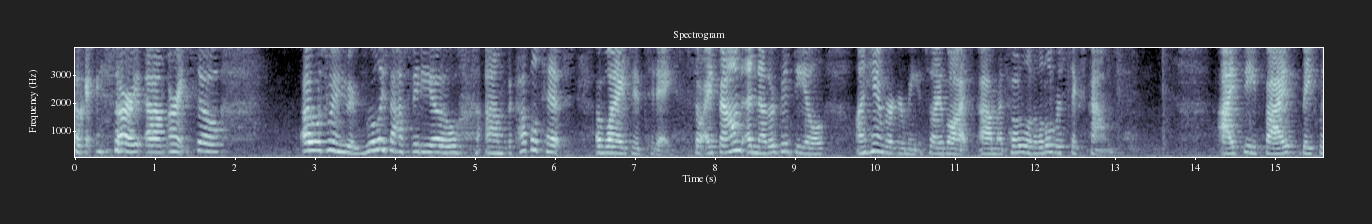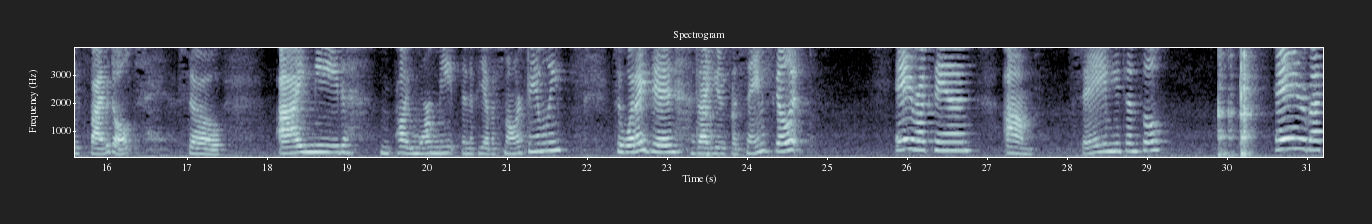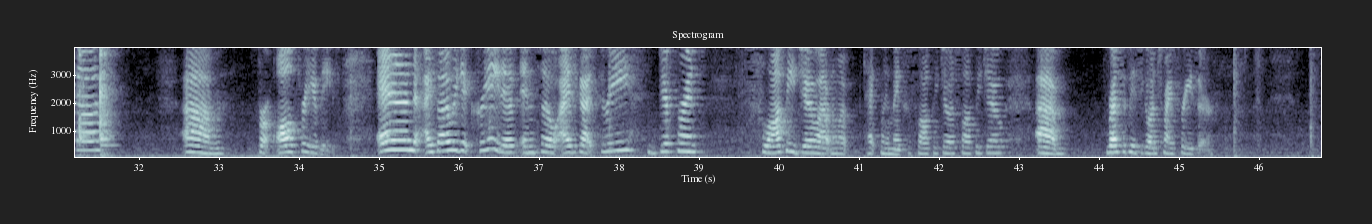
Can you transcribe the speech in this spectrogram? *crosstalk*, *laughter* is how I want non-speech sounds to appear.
Okay, *laughs* sorry. Um, all right, so I was going to do a really fast video um, with a couple tips of what I did today. So I found another good deal on hamburger meat. So I bought um, a total of a little over six pounds. I feed five, basically five adults. So I need probably more meat than if you have a smaller family. So what I did is I used the same skillet. Hey, Roxanne. Um, same utensil. Hey, Rebecca. Um, for all three of these. And I thought I would get creative, and so I've got three different sloppy Joe, I don't know what technically makes a sloppy Joe a sloppy Joe, um, recipes to go into my freezer.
